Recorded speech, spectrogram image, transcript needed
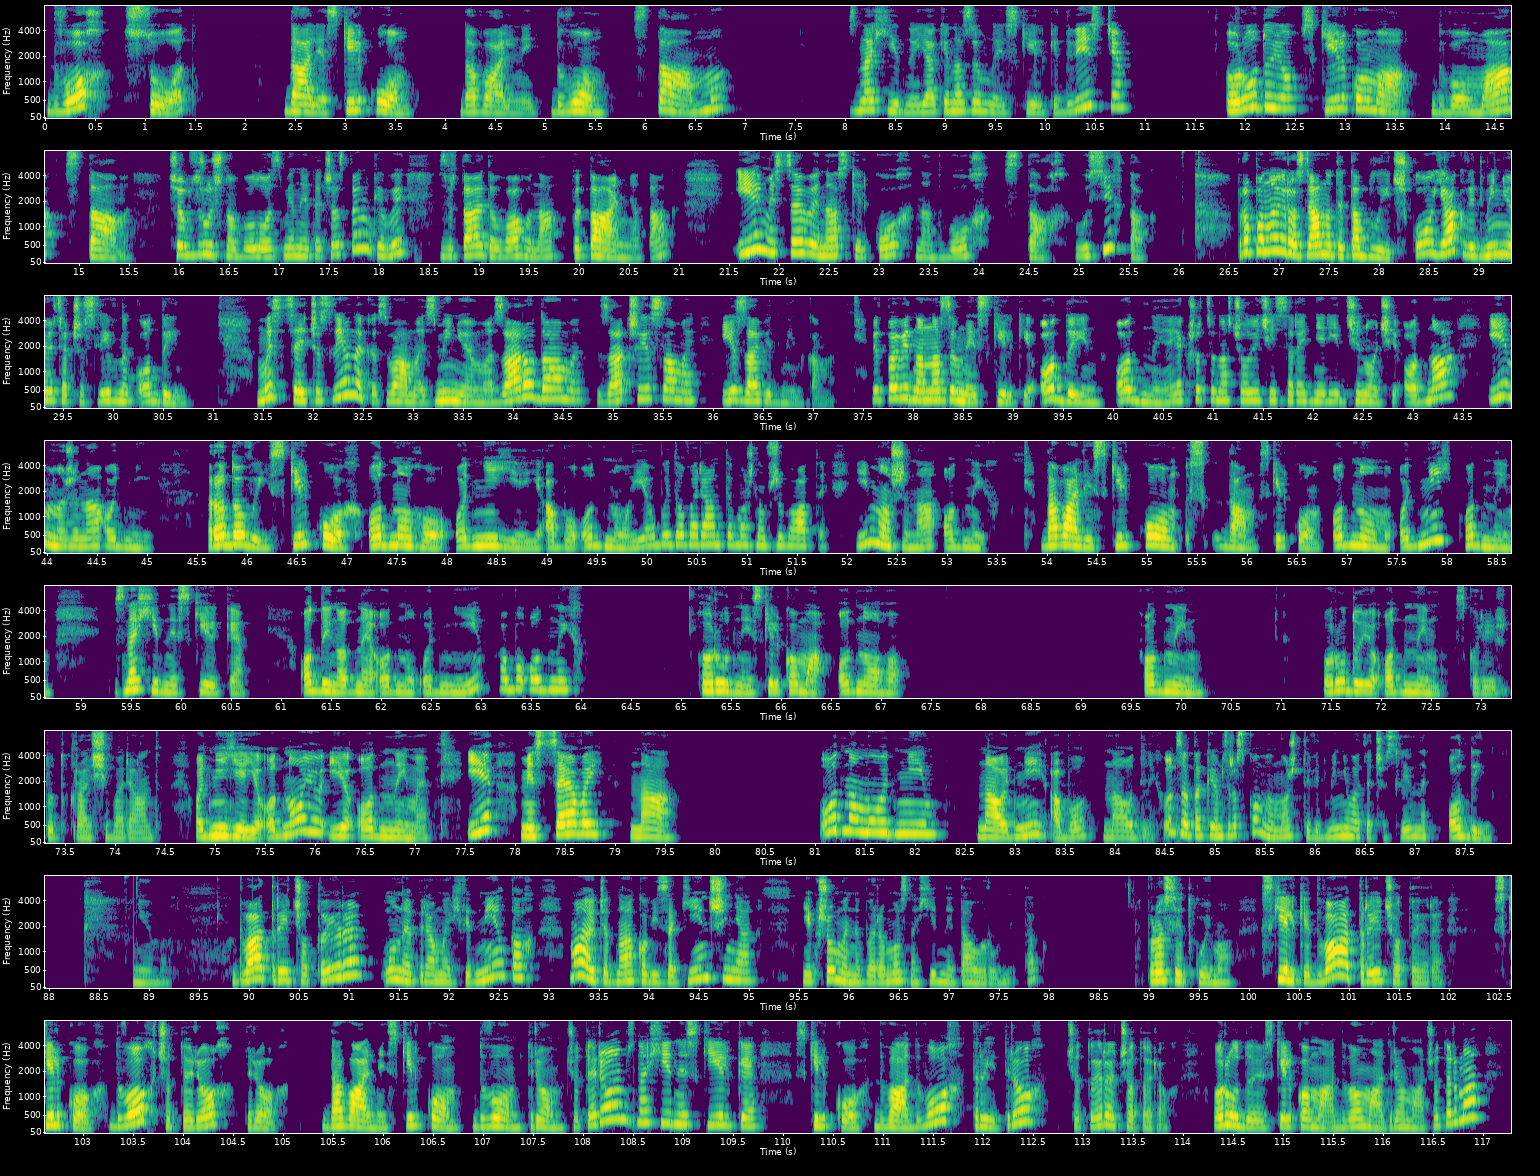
двох сот. Далі з кільком давальний двом стам. Знахідний, як і називний, скільки 200. Орудую з кількома двома стами. Щоб зручно було змінити частинки, ви звертаєте увагу на питання. так? І місцевий на скількох на двох стах. В усіх так. Пропоную розглянути табличку, як відмінюється числівник 1. Ми цей числівник з вами змінюємо за родами, за числами і за відмінками. Відповідно, називний скільки один, одне, якщо це у нас чоловічий середній рід, жіночий одна і множина одні. Родовий з кількох одного, однієї або одної, обидва варіанти можна вживати, і множина одних. Давалі з кільком, дам з кільком одному, одній, одним. Знахідний скільки один, одне, одну, одні або одних. Орудний з кількома одного, одним. Орудою одним, скоріш, тут кращий варіант. Однією одною і одними. І місцевий на одному однім, на одній або на одних. От за таким зразком ви можете відмінювати числівник 1. 2, 3, 4 у непрямих відмінках мають однакові закінчення, якщо ми не беремо знахідний та орудний. Так? Прослідкуємо. Скільки 2, 3, 4. Скількох двох, чотирьох, трьох. Давальний скільком двом, трьом, чотирьом, знахідний скільки, скількох два, двох, три, трьох, чотири, чотирьох. Орудую скількома, двома, трьома, чотирма.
